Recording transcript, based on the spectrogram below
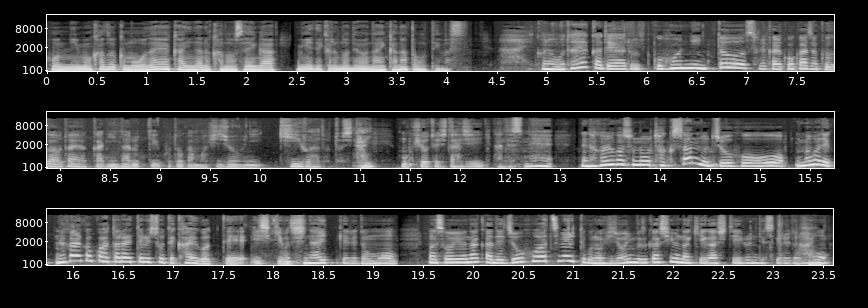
本人も家族も穏やかになる可能性が見えてくるのではないかなと思っています。はい、この穏やかであるご本人と、それからご家族が穏やかになるっていうことがもう非常にキーワードとして、はい、目標として大事なんですね。でなかなかそのたくさんの情報を、今までなかなかこう働いてる人って介護って意識をしないけれども、まあそういう中で情報を集めるってことも非常に難しいような気がしているんですけれども、はい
